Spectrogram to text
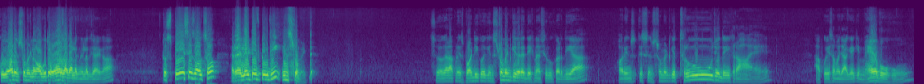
कोई और इंस्ट्रूमेंट लगाओगे तो और ज़्यादा लगने लग जाएगा। तो space is also relative to the instrument so अगर आपने इस बॉडी को एक इंस्ट्रूमेंट की तरह देखना शुरू कर दिया और इस इंस्ट्रूमेंट के थ्रू जो देख रहा है आपको ये समझ आ गया कि मैं वो हूँ,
